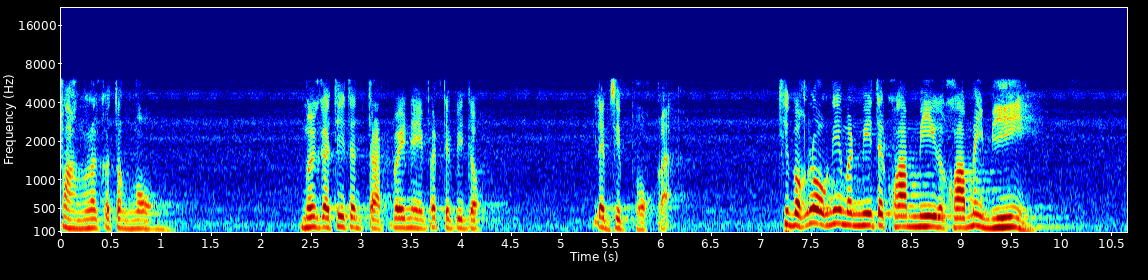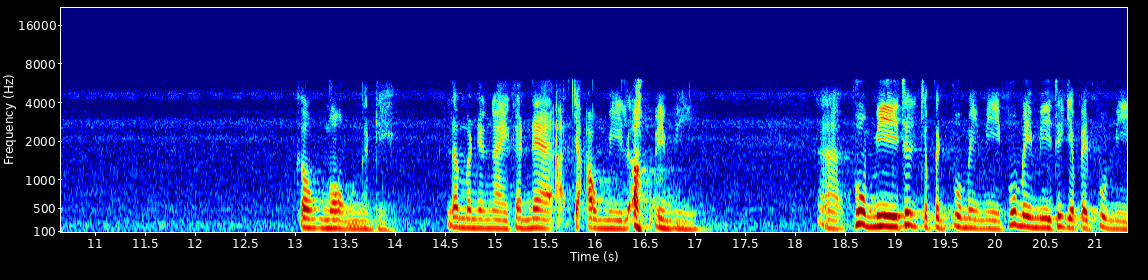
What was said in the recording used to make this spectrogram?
ฟังแล้วก็ต้องงง เหมือนกับที่ท่านตรัสไว้ในพระตปิฎกเล่มสิบหกอะที่บอกโลกนี้มันมีแต่ความมีกับความไม่มี ก็งงกันดิแล้วมันยังไงกันแน่จะเอามีหรือเอาไม่มีผู้มีถึงจะเป็นผู้ไม่มี ผู้ไม่มีถึงจะเป็นผู้มี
